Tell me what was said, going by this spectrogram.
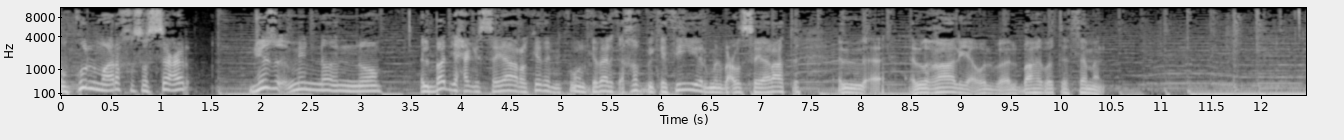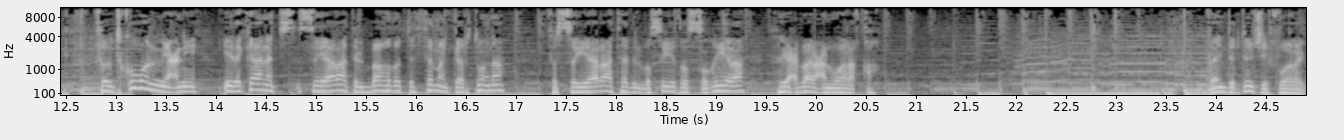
وكل ما رخص السعر جزء منه إنه البدي حق السيارة وكذا بيكون كذلك أخف بكثير من بعض السيارات الغالية أو الباهظة الثمن. فبتكون يعني إذا كانت السيارات الباهظة الثمن كرتونة فالسيارات هذه البسيطة الصغيرة هي عبارة عن ورقة. فأنت بتمشي في ورق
